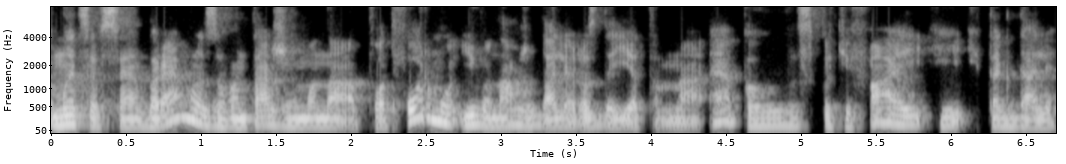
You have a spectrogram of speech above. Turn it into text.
ми це все беремо, завантажуємо на платформу, і вона вже далі роздає там на Apple, Spotify і і так далі.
